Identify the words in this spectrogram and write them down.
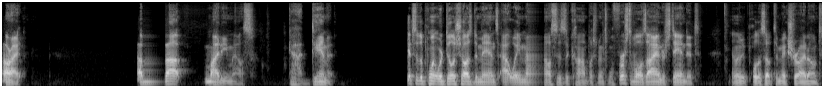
All right. About Mighty Mouse. God damn it. Get to the point where Dillashaw's demands outweigh Mouse's accomplishments. Well, first of all, as I understand it, and let me pull this up to make sure I don't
